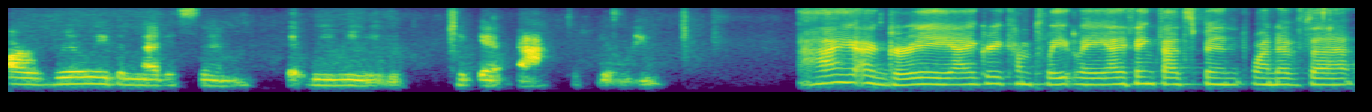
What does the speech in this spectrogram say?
are really the medicine that we need to get back to healing. I agree. I agree completely. I think that's been one of the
